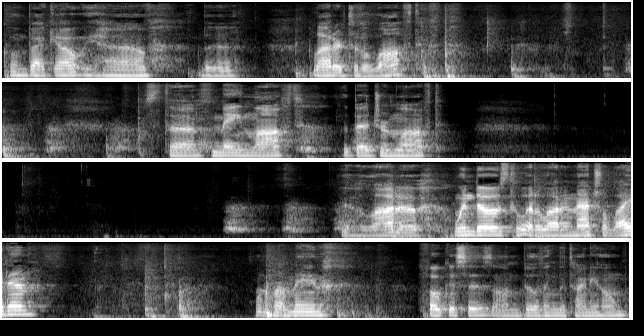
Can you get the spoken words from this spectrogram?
Going back out, we have the ladder to the loft. It's the main loft, the bedroom loft. We have a lot of windows to let a lot of natural light in. One of our main focuses on building the tiny home.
